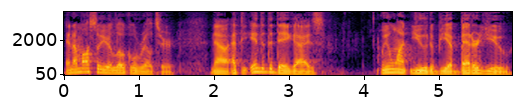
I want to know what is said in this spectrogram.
And I'm also your local realtor. Now, at the end of the day, guys, we want you to be a better you.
